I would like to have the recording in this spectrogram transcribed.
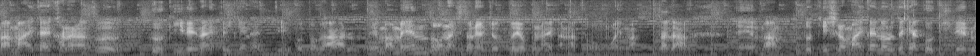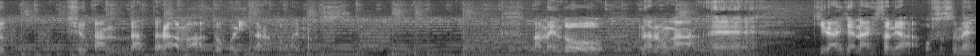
まあ毎回必ず空気入れないといけないっていうことがあるんでまあ面倒な人にはちょっと良くないかなと思います。ただ、えー、まあどっちにしろ毎回乗るときは空気入れる習慣だったらまあ特にいいかなと思います。まあ、面倒なのが、えー、嫌いじゃない人にはおすすめ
